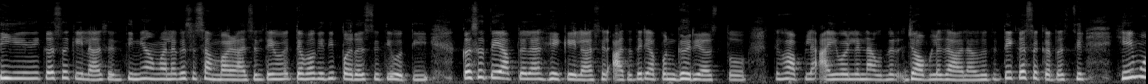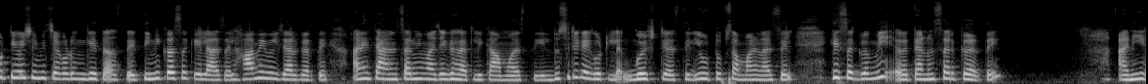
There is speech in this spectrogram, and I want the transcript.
तिने कसं केलं असेल तिने आम्हाला कसं सांभाळलं असेल तेव्हा तेव्हा किती परिस्थिती होती. कसं ते आपल्याला हे केलं असेल आता तरी आपण घरी असतो तेव्हा आपल्या आईवडिलांना अगोदर जॉबला जावं लागत होतं ते कसं करत असतील? हे मोटिवेशन मी तिच्याकडून घेत असते तिने कसं केलं असेल हा मी विचार करते. आणि त्यानुसार मी माझ्या घरातली कामं असतील दुसरी काही कुठल्या गोष्टी असतील यूट्यूब सांभाळणं असेल हे सगळं मी त्यानुसार करते. आणि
